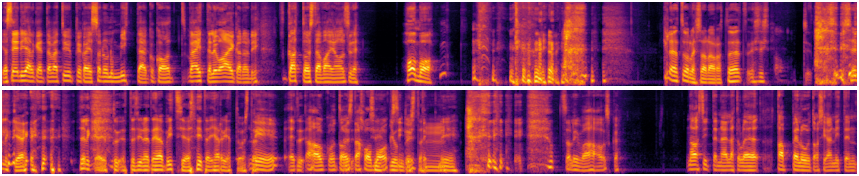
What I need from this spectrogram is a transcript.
Ja sen jälkeen tämä tyyppi, joka ei sanonut mitään koko väittelyn aikana, niin katsoo sitä vaan ja on sille homo. Kyllä tuolle saa naurattaa. että Siis selkeä, selkeä juttu, että siinä tehdään vitsiä siitä järjettömästä niin, että haukkuu toista homoksi. Mm. Niin. se oli vaan hauska. No sitten näillä tulee tappelu tosiaan niiden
